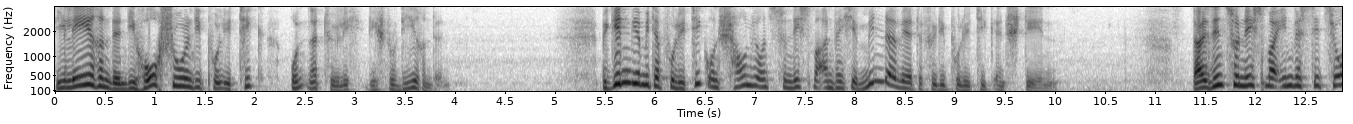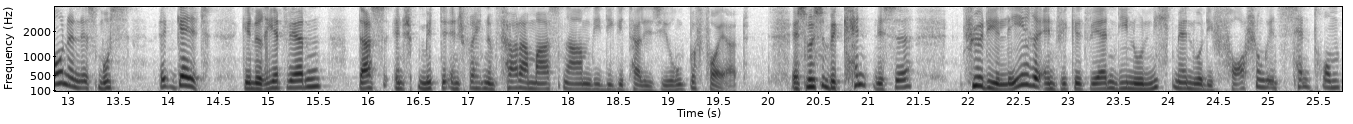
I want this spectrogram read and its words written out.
die Lehrenden, die Hochschulen, die Politik und natürlich die Studierenden. Beginnen wir mit der Politik und schauen wir uns zunächst mal an, welche Minderwerte für die Politik entstehen. Da sind zunächst mal Investitionen, es muss äh, Geld generiert werden, das mit entsprechenden Fördermaßnahmen die Digitalisierung befeuert. Es müssen Bekenntnisse für die Lehre entwickelt werden, die nun nicht mehr nur die Forschung ins Zentrum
